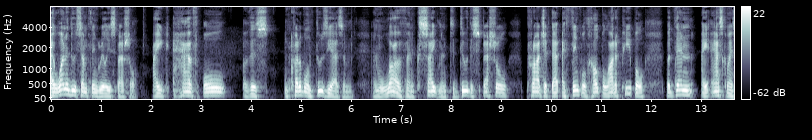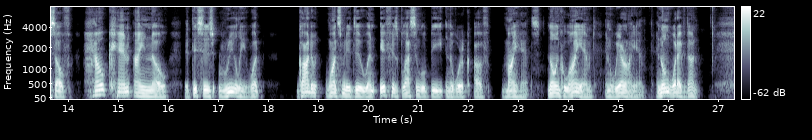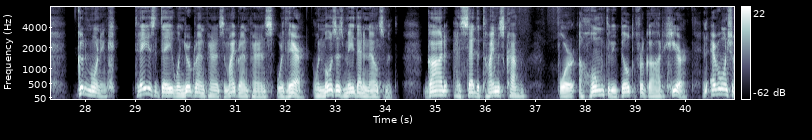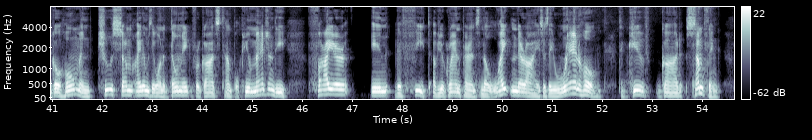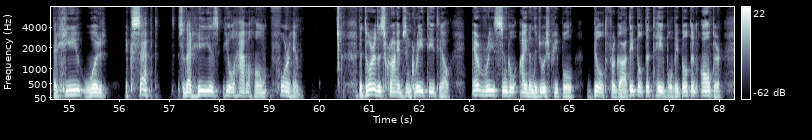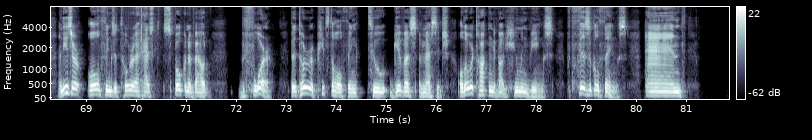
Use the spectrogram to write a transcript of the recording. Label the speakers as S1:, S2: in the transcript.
S1: I want to do something really special. I have all of this incredible enthusiasm and love and excitement to do the special project that I think will help a lot of people. But then I ask myself, how can I know that this is really what God wants me to do and if his blessing will be in the work of my hands, knowing who I am and where I am and knowing what I've done. Good morning. Today is the day when your grandparents and my grandparents were there when Moses made that announcement. God has said the time has come for a home to be built for God here. And everyone should go home and choose some items they want to donate for God's temple. Can you imagine the fire in the feet of your grandparents and the light in their eyes as they ran home to give God something that He would accept so that He is He will have a home for him. The Torah describes in great detail every single item the Jewish people built for God. They built a table, they built an altar. And these are all things the Torah has spoken about before. But the Torah repeats the whole thing to give us a message. Although we're talking about human beings, physical things, and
